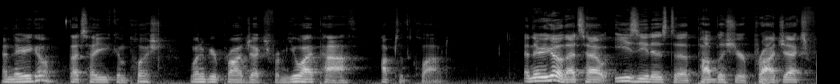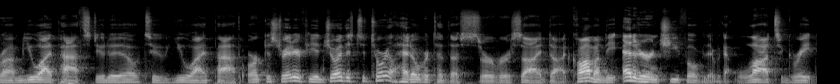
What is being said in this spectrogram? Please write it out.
And there you go. That's how you can push one of your projects from UiPath up to the cloud. And there you go. That's how easy it is to publish your projects from UiPath Studio to UiPath Orchestrator. If you enjoyed this tutorial, head over to the serverside.com. I'm the editor-in-chief over there. We've got lots of great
